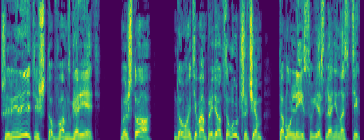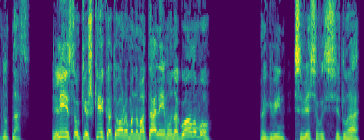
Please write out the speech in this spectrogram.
«Шевелитесь, чтоб вам сгореть! Вы что, думаете, вам придется лучше, чем тому лису, если они настигнут нас? Лису, кишки которому намотали ему на голову?» Эгвин свесилась с седла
